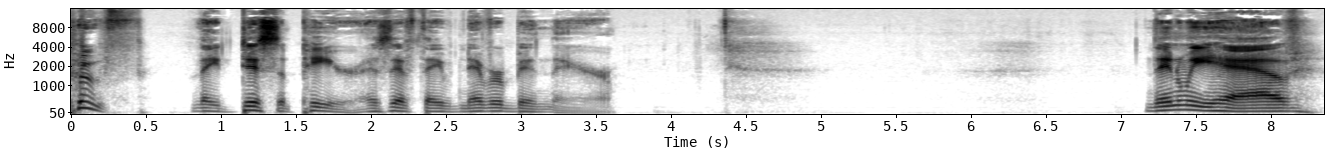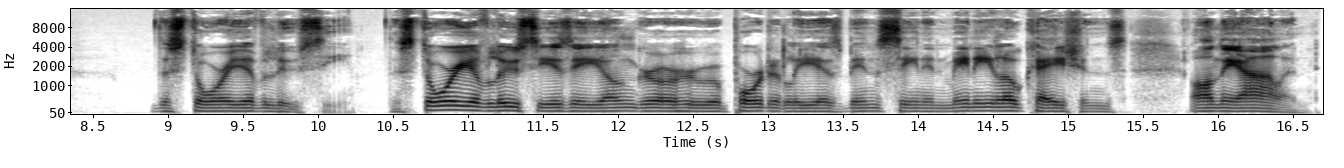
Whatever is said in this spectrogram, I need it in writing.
poof, they disappear as if they've never been there. Then we have the story of Lucy. The story of Lucy is a young girl who reportedly has been seen in many locations on the island.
